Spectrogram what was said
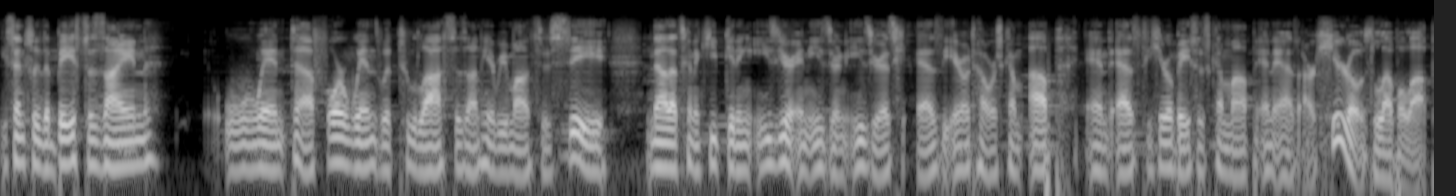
essentially the base design went uh, four wins with two losses on Here Monsters C. Now that's going to keep getting easier and easier and easier as as the arrow towers come up and as the hero bases come up and as our heroes level up.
